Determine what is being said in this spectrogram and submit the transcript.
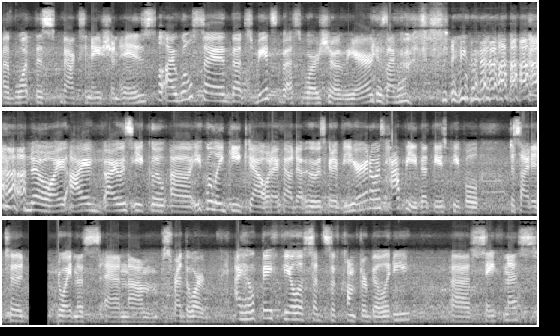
of what this vaccination is. Well, I will say that to me it's the best award show of the year because I'm hosting. no, I, I I was equal, uh, equally geeked out when I found out who was going to be here, and I was happy that these people decided to join this and um, spread the word. I hope they feel a sense of comfortability, uh, safeness,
